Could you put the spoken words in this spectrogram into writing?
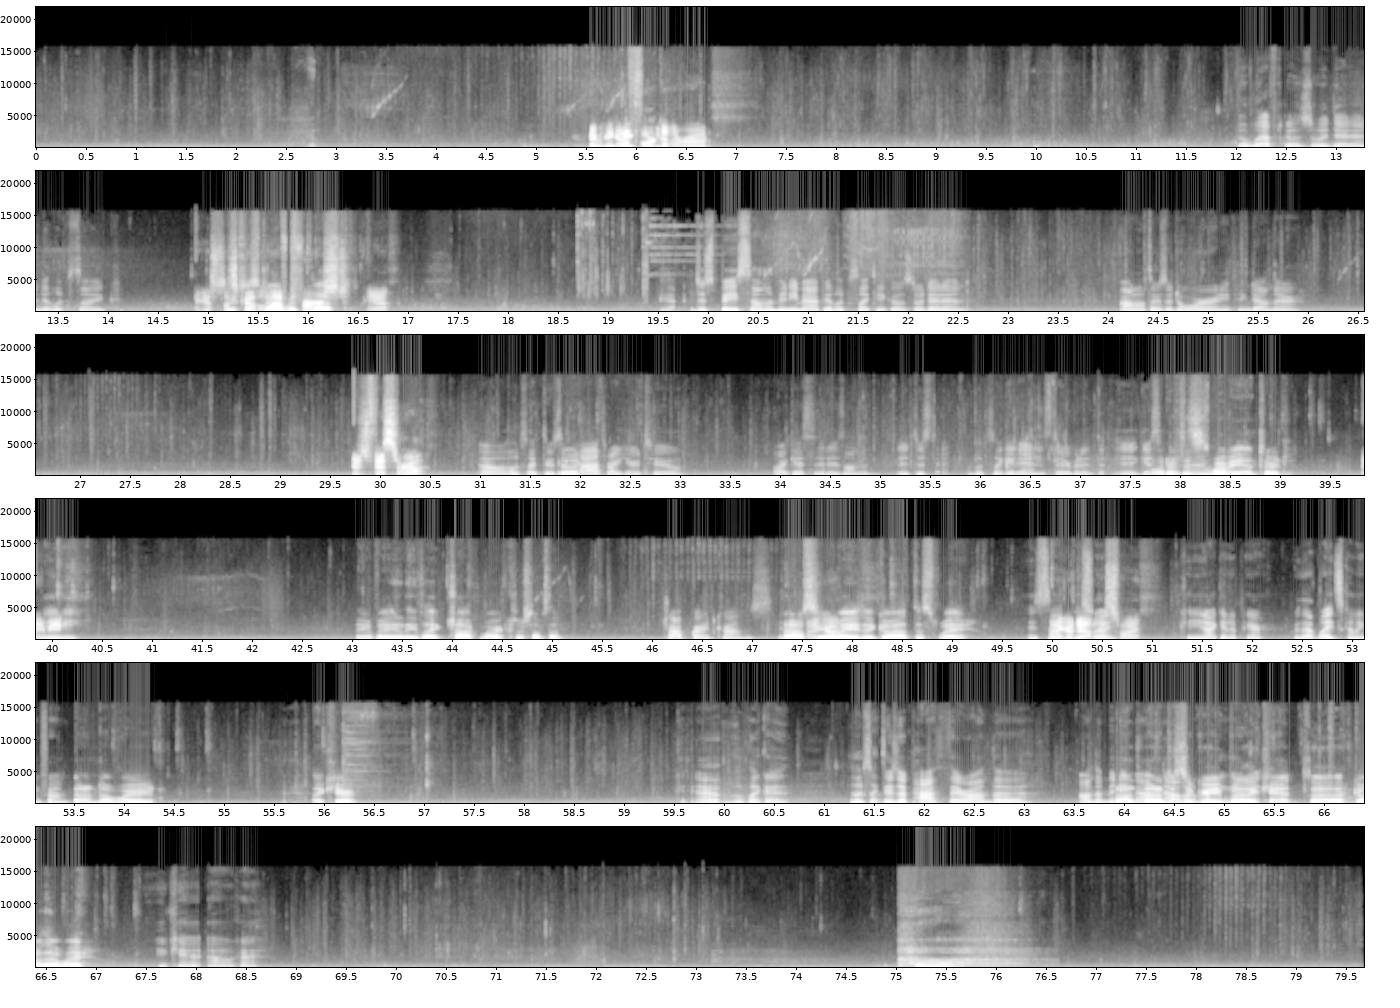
We Everything got a fork in the road. The left goes to a dead end, it looks like. I guess let's should go the left first. Yeah. Yeah, just based on the mini map, it looks like it goes to a dead end. I don't know if there's a door or anything down there. There's Viscera. Oh, it looks like there's Yeah. a path right here too. I guess it is on the. It just it looks like it ends there, but it. It guess I it wonder if this is where we entered. Maybe. Maybe. Did anybody leave like chalk marks or something? Drop breadcrumbs. I don't see a go- way to go out this way. It's I'm not gonna go this down way. this way. Can you not get up here? Where that light's coming from? I don't know where. Like here? Uh, it look like a. It looks like there's a path there on the, on the I mini don't, map. I don't now that I'm disagree, but I it. can't uh, go that way. You can't. Oh, okay.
